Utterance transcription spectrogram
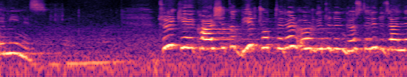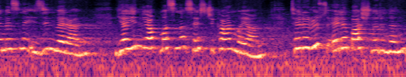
eminiz. Türkiye karşıtı birçok terör örgütünün gösteri düzenlemesine izin veren, yayın yapmasına ses çıkarmayan, terörist elebaşlarının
